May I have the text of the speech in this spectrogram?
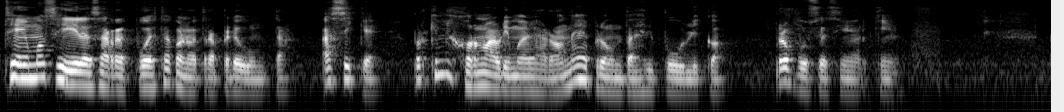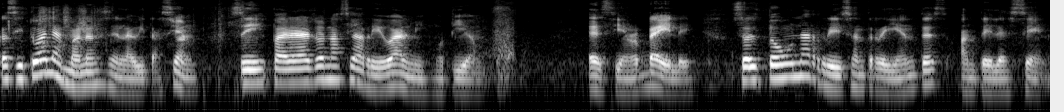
Tenemos seguir esa respuesta con otra pregunta, así que, ¿por qué mejor no abrimos la ronda de preguntas del público? propuso el señor King. Casi todas las manos en la habitación se dispararon hacia arriba al mismo tiempo. El señor Bailey soltó una risa entre dientes ante la escena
